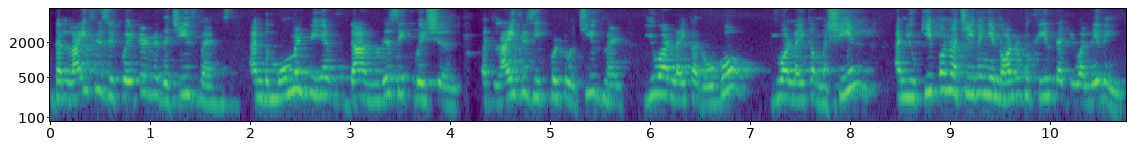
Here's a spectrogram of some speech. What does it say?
the life is equated with achievements and the moment we have done this equation that life is equal to achievement you are like a robot, you are like a machine and you keep on achieving in order to feel that you are living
